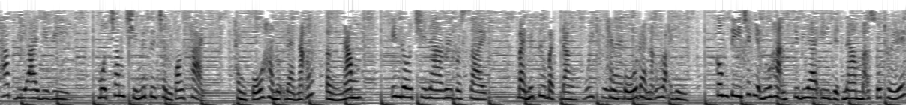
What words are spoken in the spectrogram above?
Tháp BIDV, 194 Trần Quang Khải, thành phố Hà Nội Đà Nẵng, tầng 5, Indochina Riverside, 74 Bạch Đằng, thành phố Đà Nẵng loại hình. Công ty trách nhiệm hữu hạn CBI Việt Nam mã số thuế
